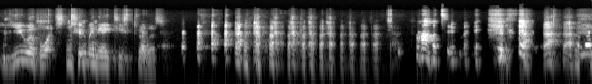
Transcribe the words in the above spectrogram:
You have watched too many 80s thrillers. Far too many. And then,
